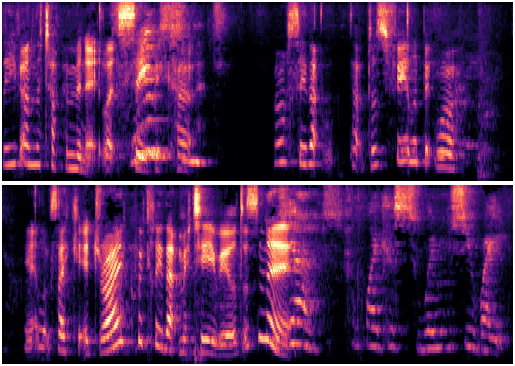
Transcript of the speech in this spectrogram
Leave it on the top a minute. Let's see because Swimsuit. oh, see that that does feel a bit more. Yeah, it looks like it'd dry quickly. That material, doesn't it? Yes, like a swimsuit. Like,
